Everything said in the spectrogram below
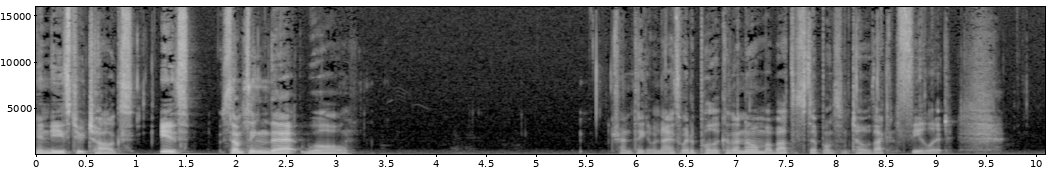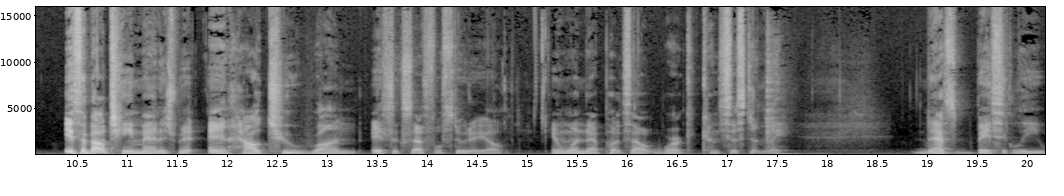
in these two talks is something that will. Trying to think of a nice way to pull it because I know I'm about to step on some toes. I can feel it it's about team management and how to run a successful studio. and one that puts out work consistently. That's basically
